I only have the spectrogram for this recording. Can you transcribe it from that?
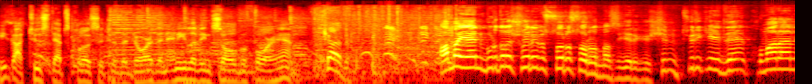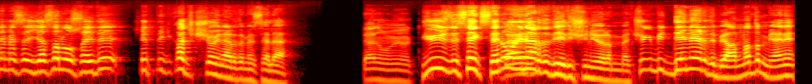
He got two steps closer to the door than any living soul before him. Kağıdım. Ama yani burada da şöyle bir soru sorulması gerekiyor. Şimdi Türkiye'de kumarhane mesela yasal olsaydı chat'teki kaç kişi oynardı mesela? Ben oynardım. %80'i Ben- oynardı diye düşünüyorum ben. Çünkü bir denerdi bir anladım yani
